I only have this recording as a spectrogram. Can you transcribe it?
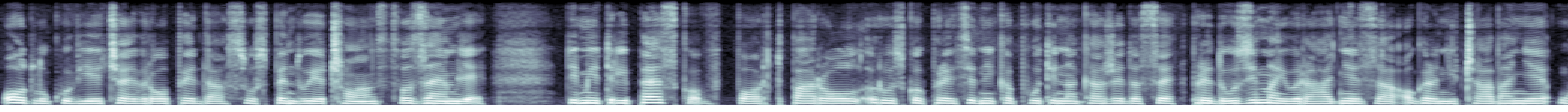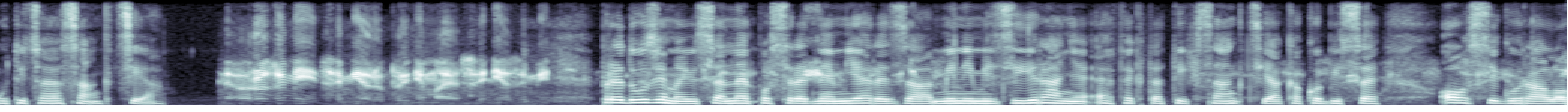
odluku Vijeća Evrope da suspenduje članstvo zemlje. Dimitri Peskov, port parol ruskog predsjednika Putina, kaže da se preduzimaju radnje za ograničavanje uticaja sankcija. Preduzimaju se neposredne mjere za minimiziranje efekta tih sankcija kako bi se osiguralo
